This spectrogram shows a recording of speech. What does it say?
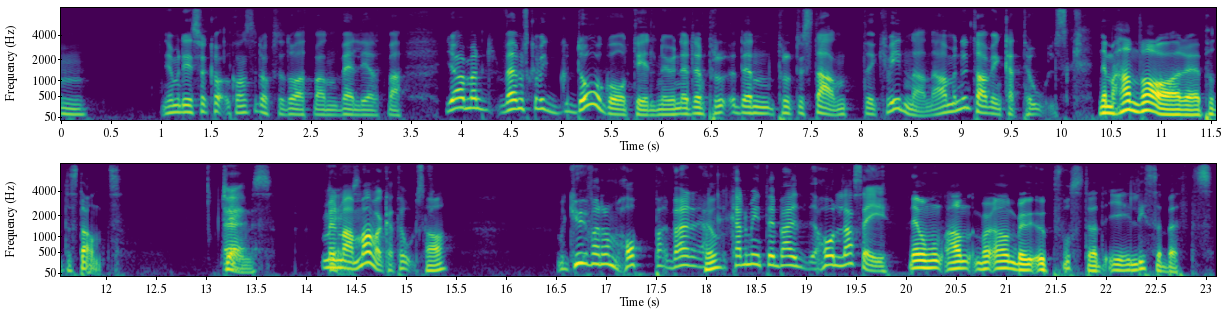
Mm. Ja men det är så ko- konstigt också då att man väljer att bara Ja men vem ska vi då gå till nu när den, pro- den protestantkvinnan? Ja men nu tar vi en katolsk. Nej men han var eh, protestant. James. Men James. mamman var katolsk. Ja. Men gud vad de hoppar, Jo. kan de inte bara hålla sig? Nej men hon, han, han blev uppfostrad i Elizabeths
